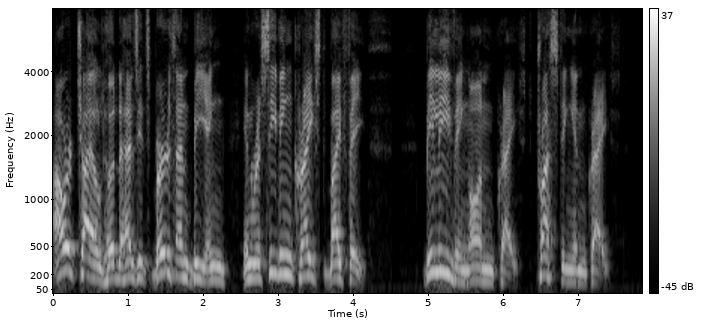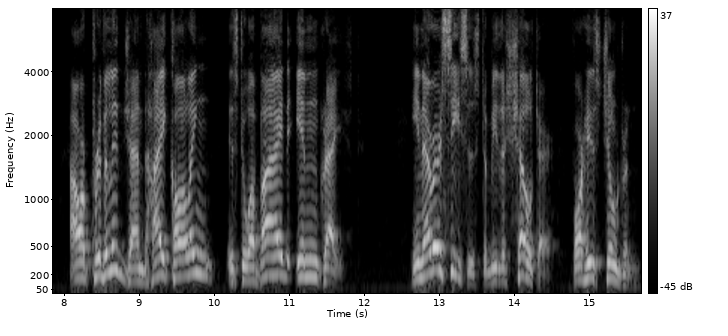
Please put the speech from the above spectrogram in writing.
Our childhood has its birth and being in receiving Christ by faith, believing on Christ, trusting in Christ. Our privilege and high calling is to abide in Christ. He never ceases to be the shelter for his children.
